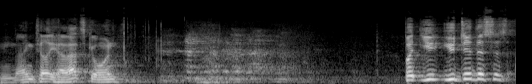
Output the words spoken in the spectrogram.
and I can tell you how that's going. But you, you did this as,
